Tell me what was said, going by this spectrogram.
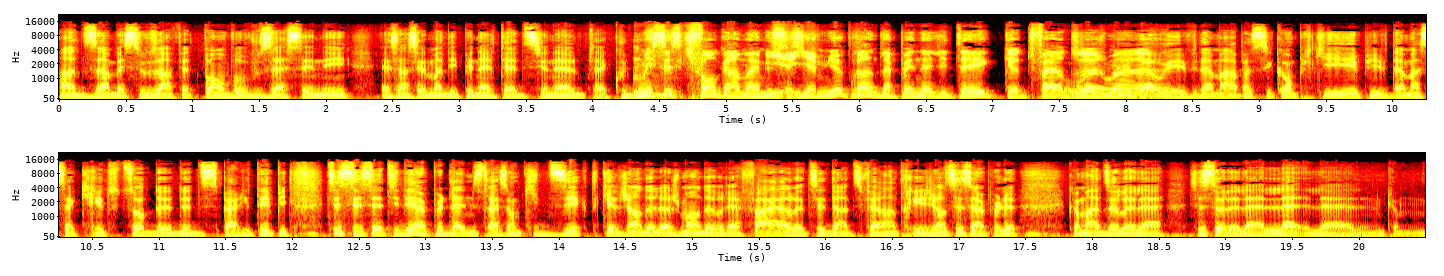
en disant ben si vous en faites pas, on va vous asséner essentiellement des pénalités additionnelles. Ça coûte Mais c'est ce qu'ils font quand même. Il, y a mieux prendre la pénalité que de faire du logement. Oui, ben oui, évidemment, parce que c'est compliqué, puis évidemment, ça crée toutes sortes de, de disparités. Puis, tu sais, c'est cette idée un peu de l'administration qui dicte quel genre de logement on devrait faire, tu sais, dans différentes régions. C'est un peu le, comment dire, le, la, c'est ça, le, la, la, la- comme,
